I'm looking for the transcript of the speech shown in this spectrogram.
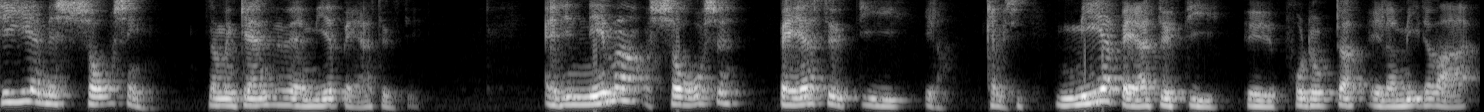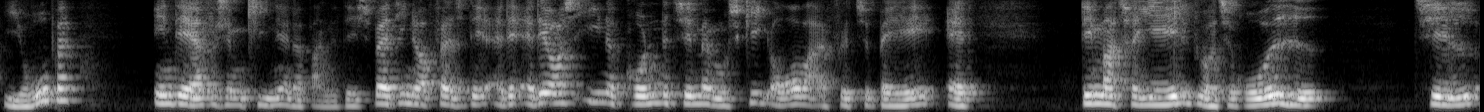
Det her med sourcing, når man gerne vil være mere bæredygtig. Er det nemmere at source bæredygtige, eller kan man sige, mere bæredygtige øh, produkter eller metervarer i Europa, end det er for eksempel Kina eller Bangladesh. Hvad er din opfattelse der? Er det, er det også en af grundene til, at man måske overvejer at flytte tilbage, at det materiale, du har til rådighed til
